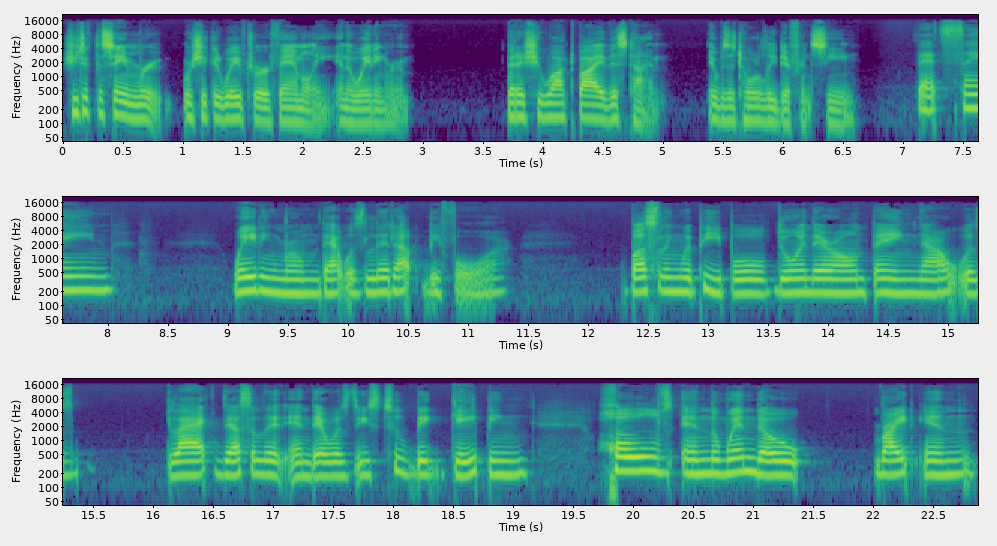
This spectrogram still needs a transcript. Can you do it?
She took the same route where she could wave to her family in the waiting room. But as she walked by this time, it was a totally different scene. That same waiting room that was lit up before, bustling with people doing their own thing, now it was black, desolate, and there was these two big gaping holes in the window right in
